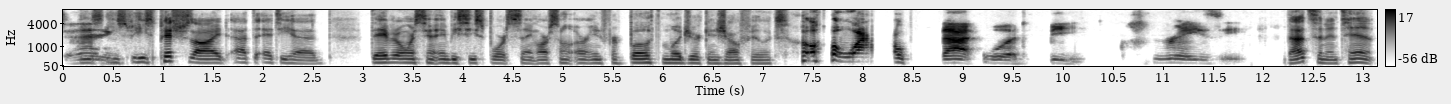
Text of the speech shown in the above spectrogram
dang. He's, he's he's pitch side at the Etihad. David Ornstein on NBC Sports saying Arsenal are in for both Mudryk and João Felix. Oh wow, that would be crazy. that's an intent.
